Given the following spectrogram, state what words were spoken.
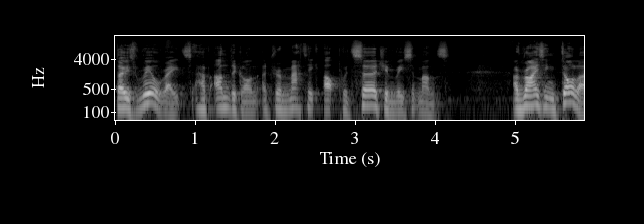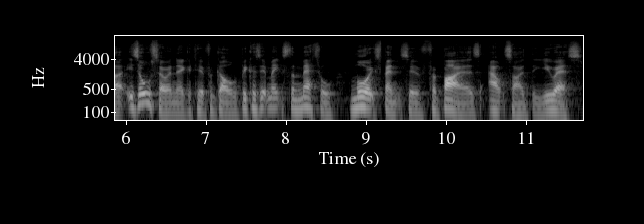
those real rates have undergone a dramatic upward surge in recent months. A rising dollar is also a negative for gold because it makes the metal more expensive for buyers outside the US.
